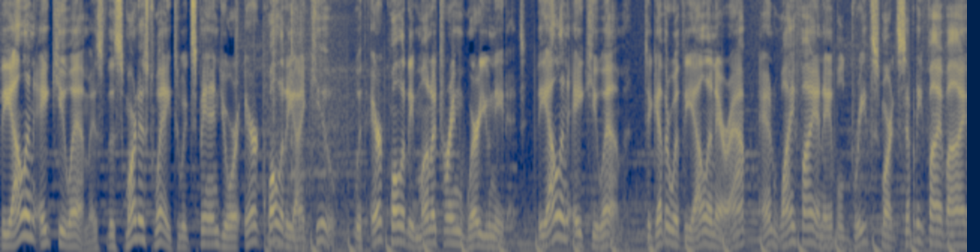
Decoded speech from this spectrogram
The Alen AQM is the smartest way to expand your air quality IQ with air quality monitoring where you need it. The Alen AQM, together with the Alen Air app and Wi-Fi enabled BreatheSmart 75i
